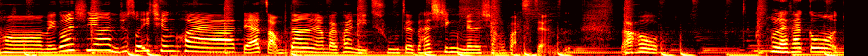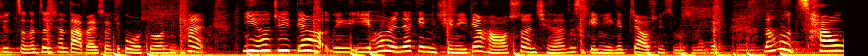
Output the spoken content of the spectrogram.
哈，没关系啊，你就说一千块啊，等下找不到那两百块你出，这样子。他心里面的想法是这样子。然后后来他跟我就整个真相大白的时候，就跟我说，你看，你以后就一定要，你以后人家给你钱，你一定要好好算钱啊，这是给你一个教训，什么什么的。然后我超。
